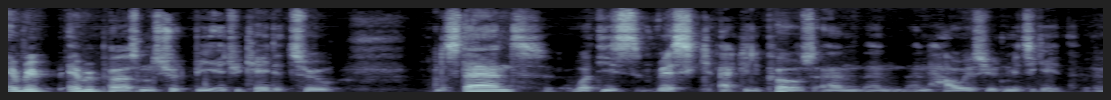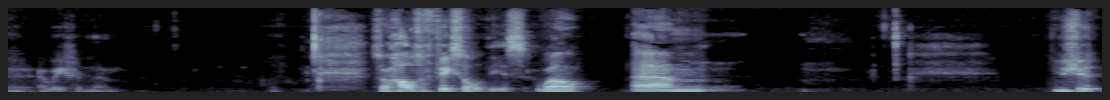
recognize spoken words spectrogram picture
every every person should be educated to understand what these risks actually pose and, and, and how you should mitigate uh, away from them. So how to fix all this? Well, um, you should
